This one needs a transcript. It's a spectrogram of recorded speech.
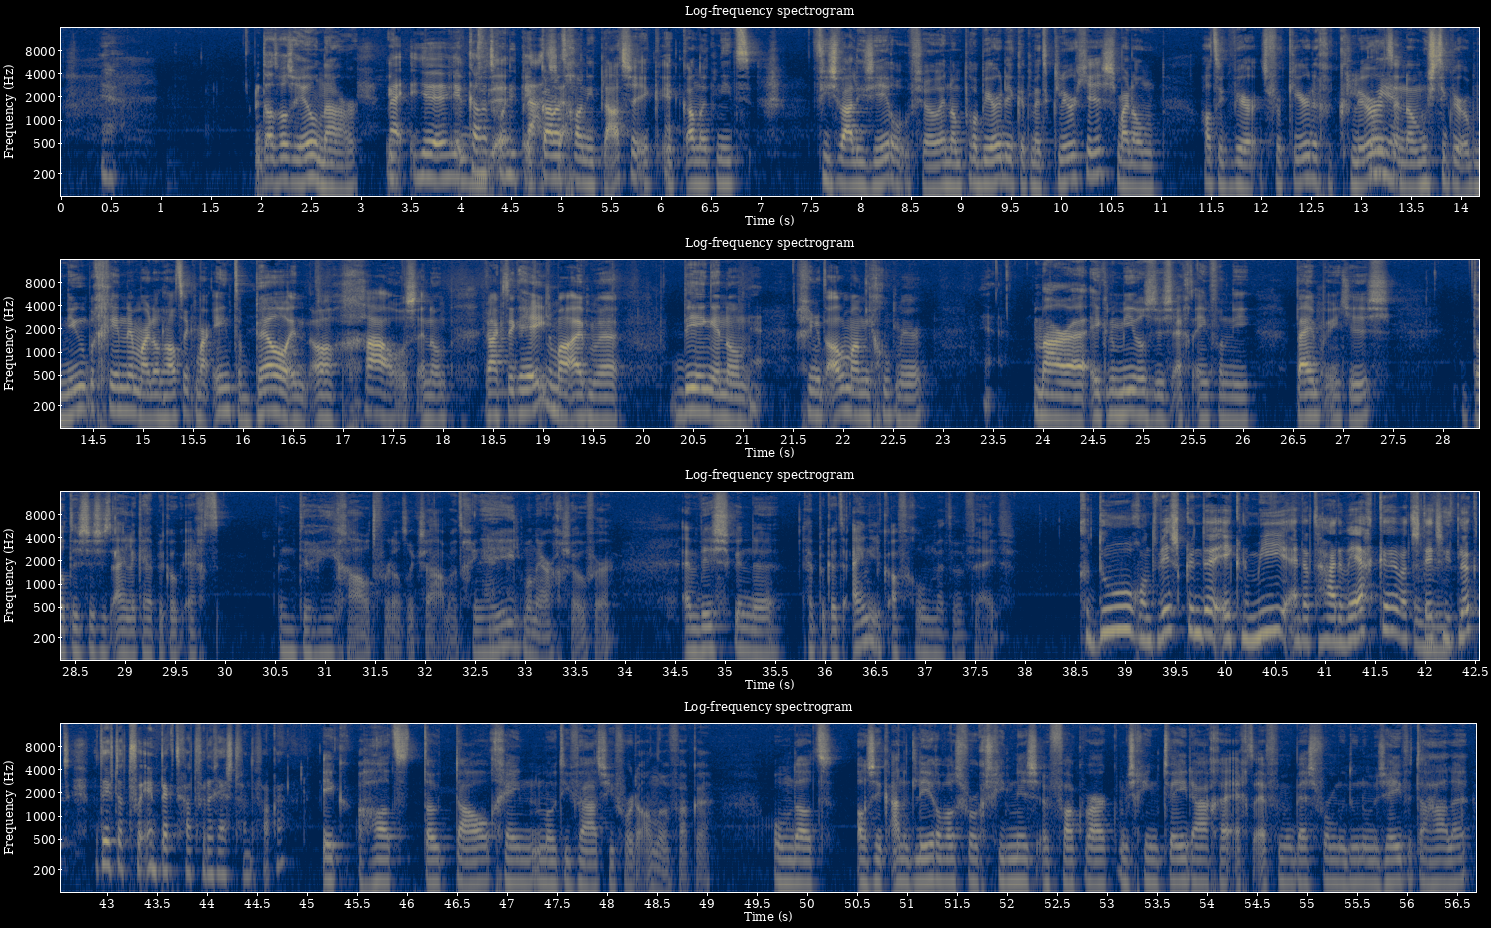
Dat was heel naar. Maar je, je kan het gewoon niet plaatsen. Ik kan het gewoon niet plaatsen. Ik, ik kan het niet visualiseren of zo. En dan probeerde ik het met kleurtjes, maar dan had ik weer het verkeerde gekleurd. Oh ja. En dan moest ik weer opnieuw beginnen, maar dan had ik maar één tabel en oh, chaos. En dan raakte ik helemaal uit mijn ding en dan Ja. ging het allemaal niet goed meer. Ja. Maar eh, economie was dus echt een van die pijnpuntjes. Dat is dus uiteindelijk heb ik ook echt een 3 gehaald voor dat examen. Het ging helemaal nergens over. En wiskunde heb ik uiteindelijk afgerond met een 5. Gedoe rond wiskunde, economie en dat harde werken, wat steeds Mhm. niet lukt. Wat heeft dat voor impact gehad voor de rest van de vakken? Ik had totaal geen motivatie voor de andere vakken. Omdat als ik aan het leren was voor geschiedenis, een vak waar ik misschien twee dagen echt even mijn best voor moet doen om een 7 te halen.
